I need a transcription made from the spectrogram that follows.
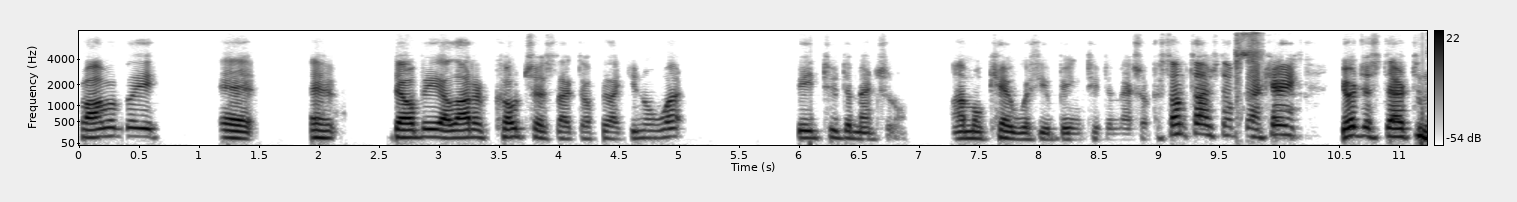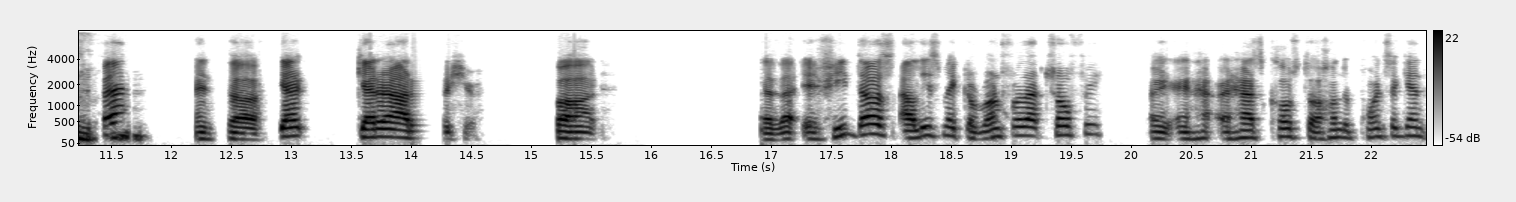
probably it, it there'll be a lot of coaches like they'll be like, you know what, be two dimensional. I'm okay with you being two dimensional because sometimes they'll be like, hey, you're just there to hmm. defend and uh, get get it out of here. But if he does at least make a run for that trophy and, and has close to 100 points again,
